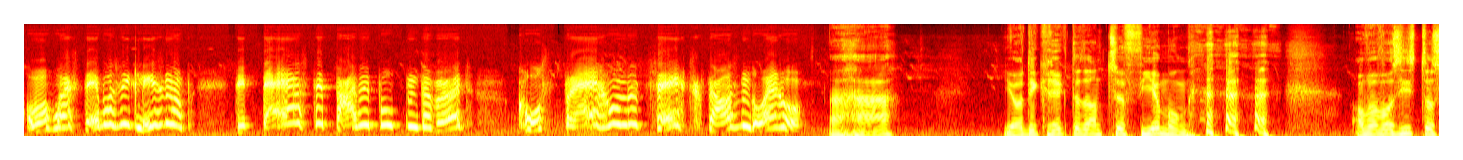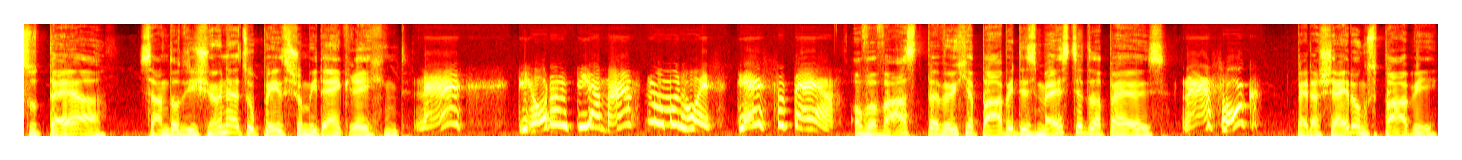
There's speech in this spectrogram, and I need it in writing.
Aber weißt du, was ich gelesen habe? Die teuerste Barbiepuppen der Welt kostet 360.000 Euro. Aha. Ja, die kriegt er dann zur Firmung. Aber was ist da so teuer? Sind da die Schönheits-OPs schon mit eingerechnet? Nein, die hat einen Diamanten um den Hals. Der ist so teuer. Aber weißt, bei welcher Barbie das meiste dabei ist? Nein, sag. Bei der Scheidungsbarbie.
